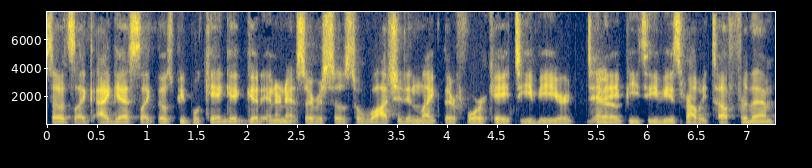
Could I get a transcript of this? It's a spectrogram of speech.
So it's like I guess like those people can't get good internet service, so to watch it in like their 4K TV or 1080p yeah. TV is probably tough for them.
